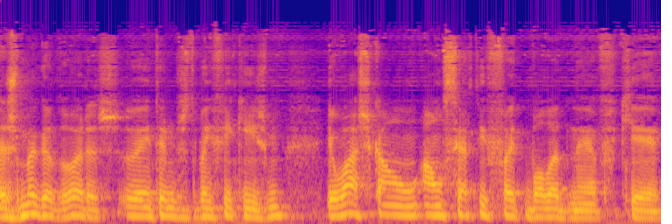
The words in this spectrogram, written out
esmagadoras em termos de benfiquismo. Eu acho que há um, há um certo efeito bola de neve, que é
